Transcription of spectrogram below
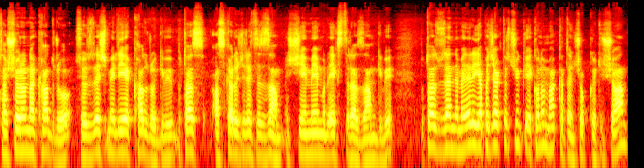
taşerona kadro, sözleşmeliye kadro gibi bu tarz asgari ücrete zam, işçiye memur ekstra zam gibi bu tarz düzenlemeleri yapacaktır. Çünkü ekonomi hakikaten çok kötü şu an.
